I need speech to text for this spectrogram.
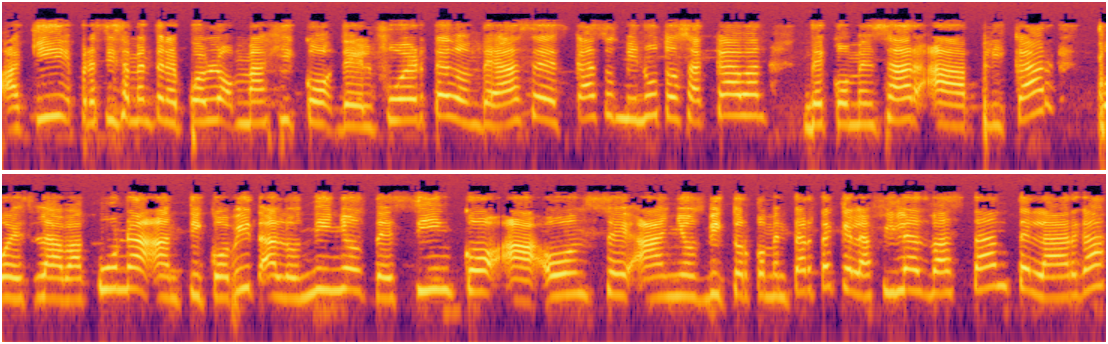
aquí precisamente en el pueblo mágico del Fuerte, donde hace escasos minutos acaban de comenzar a aplicar pues la vacuna anticovid a los niños de 5 a 11 años. Víctor, comentarte que la fila es bastante larga,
